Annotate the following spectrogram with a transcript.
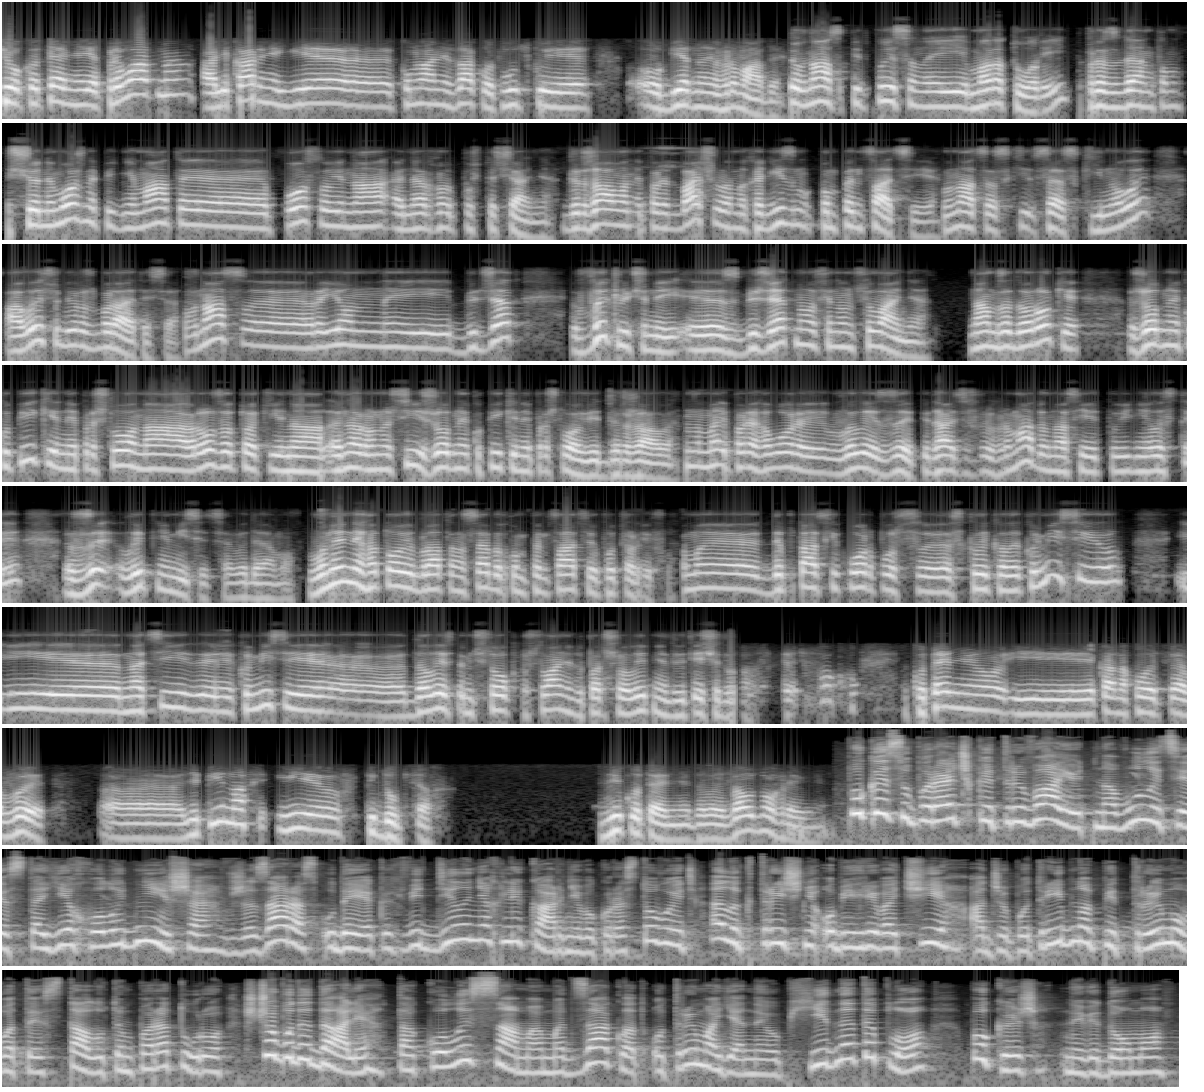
Що котельня є приватна, а лікарня є е, комунальний заклад Луцької об'єднаної громади. У нас підписаний мораторій президентом, що не можна піднімати послуги на енергопостачання. Держава не передбачила механізм компенсації. Вона це все скинули, а ви собі розбирайтеся. В нас е, районний бюджет виключений е, з бюджетного фінансування. Нам за два роки жодної копійки не прийшло на розвиток і на енергоносії, жодної копійки не прийшло від держави. Ми переговори вели з Підгайцівською громадою. У нас є відповідні листи з липня місяця. Ведемо. Вони не готові брати на себе компенсацію по тарифу. Ми депутатський корпус е, скликали комісію, і е, на цій е, комісії дали тимчасове користування до 1 липня 2023 року котельню, і яка знаходиться в Ліпінах і в Підубцях. Дві котельні дали за одну гривню. Поки суперечки тривають, на вулиці стає холодніше. Вже зараз у деяких відділеннях лікарні використовують електричні обігрівачі, адже потрібно підтримувати сталу температуру. Що буде далі? Та коли саме медзаклад отримає необхідне тепло, поки ж невідомо.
